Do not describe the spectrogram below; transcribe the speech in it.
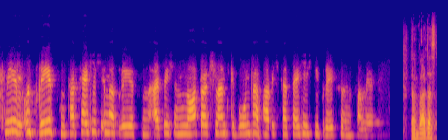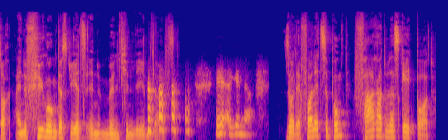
Knödel und Brezen. Tatsächlich immer Brezen. Als ich in Norddeutschland gewohnt habe, habe ich tatsächlich die Brezeln vermisst. Dann war das doch eine Fügung, dass du jetzt in München leben darfst. Ja, genau. so, der vorletzte Punkt. Fahrrad oder Skateboard?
